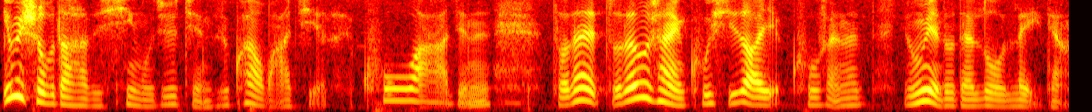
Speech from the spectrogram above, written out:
因为收不到他的信，我就简直快要瓦解了，哭啊，简直走在走在路上也哭，洗澡也哭，反正永远都在落泪这样。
